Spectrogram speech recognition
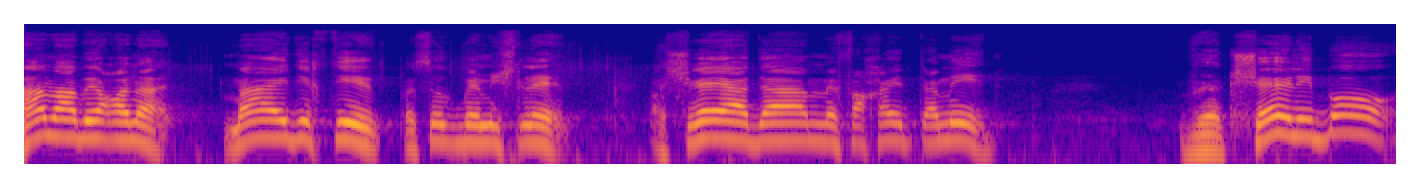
אמר רבי מה עד הכתיב? פסוק במשלי. אשרי האדם מפחד תמיד, וכשליבו,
